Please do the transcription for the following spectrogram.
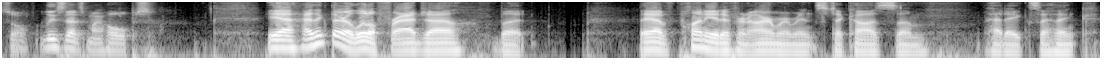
So at least that's my hopes. Yeah, I think they're a little fragile, but they have plenty of different armaments to cause some headaches. I think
